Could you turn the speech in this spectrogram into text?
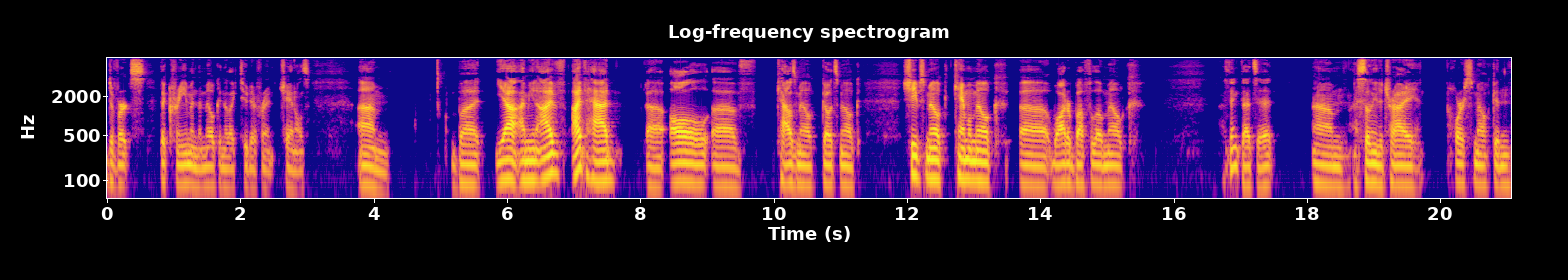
diverts the cream and the milk into like two different channels. Um, but yeah, I mean, I've I've had uh, all of cow's milk, goat's milk, sheep's milk, camel milk, uh, water buffalo milk I think that's it. Um, I still need to try horse milk and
